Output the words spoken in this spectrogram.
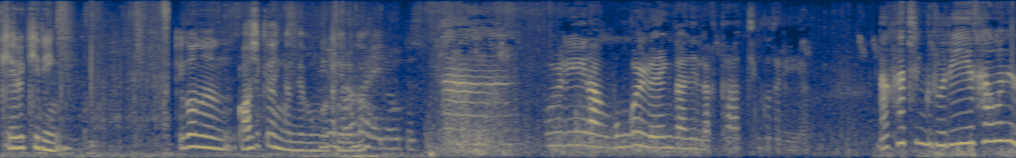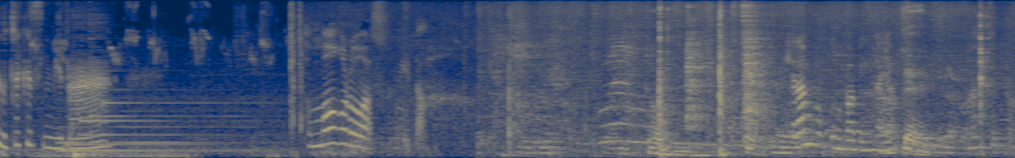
게르 키링. 이거는 맛있게 생겼네, 뭔가 게르가. 우리랑 몽골 여행 다닐 낙타 친구들이에요. 낙타 친구들이 사원에 도착했습니다. 밥 먹으러 왔습니다. 계란볶음밥인가요? 네. 맛있겠다.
